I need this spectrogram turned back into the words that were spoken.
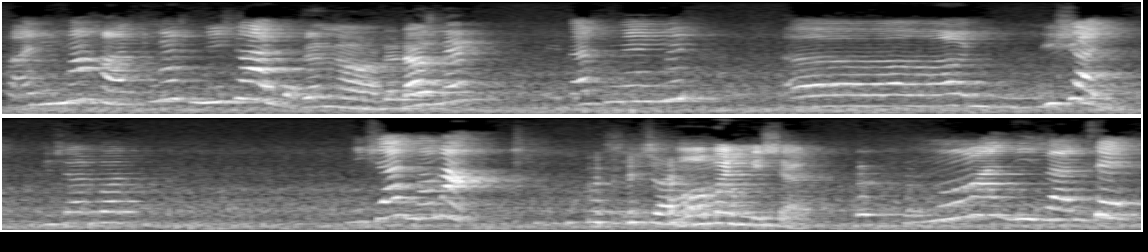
Fatima Hatmat Nishan. Then uh, Dada's name? That name is uh, Nishan. Nishad what? Nishan Mama. Nishad. Mohammed Nisha. Mama Nishan said,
